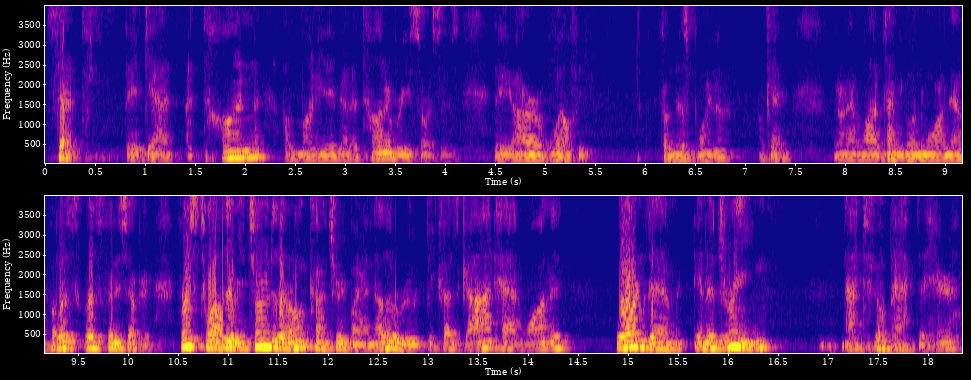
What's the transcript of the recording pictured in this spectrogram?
set. They've got a ton of money, they've got a ton of resources. They are wealthy from this point on. Okay? We don't have a lot of time to go into more on that, but let's let's finish up here. Verse 12, they returned to their own country by another route because God had wanted warned them in a dream not to go back to Herod.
